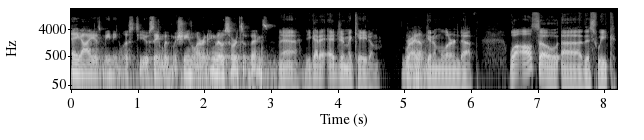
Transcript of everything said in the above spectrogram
AI is meaningless to you. Same with machine learning, those sorts of things. Yeah, you got to educate them, right? Get them learned up. Well, also uh, this week,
